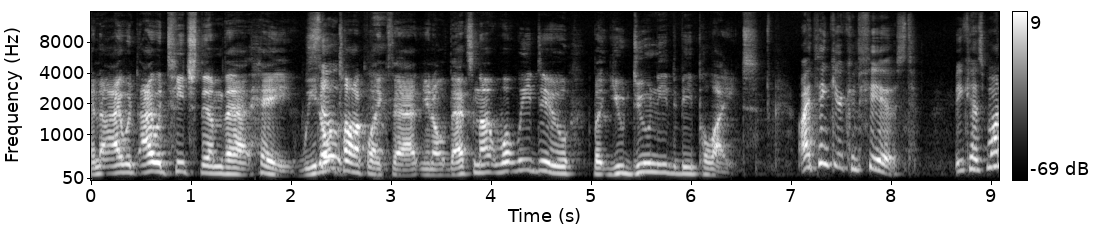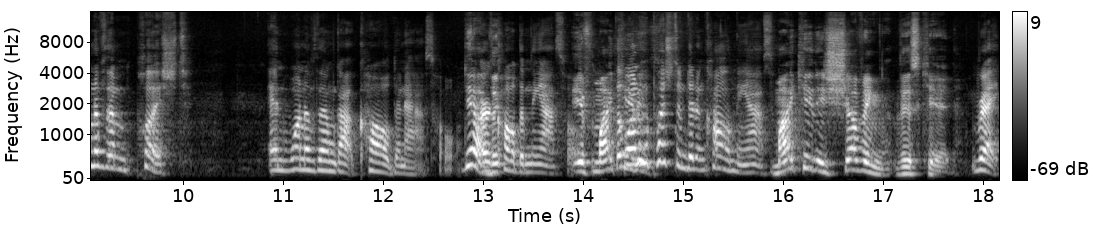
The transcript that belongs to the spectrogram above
And I would I would teach them that, "Hey, we So- don't talk like that. You know, that's not what we do. But you do need to be polite." I think you're confused because one of them pushed and one of them got called an asshole. Yeah, Or the- called him the asshole. if my the one who pushed him didn't call him the asshole. My kid is shoving this kid, right.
